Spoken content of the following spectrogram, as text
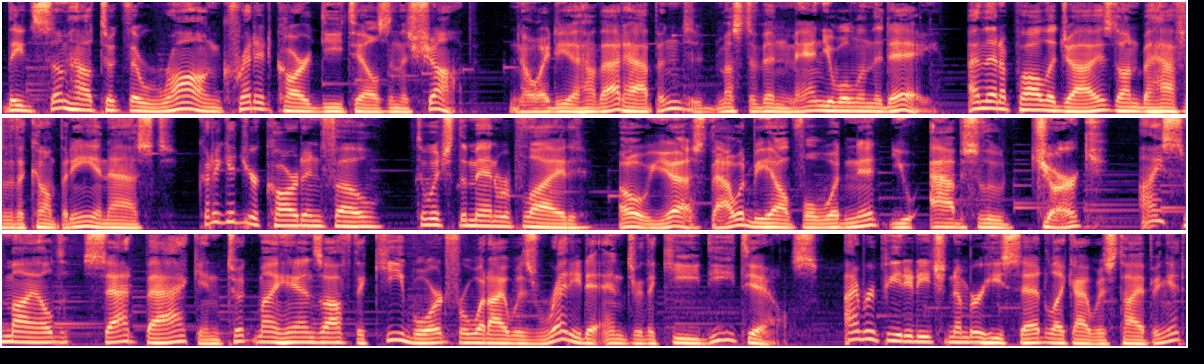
they'd somehow took the wrong credit card details in the shop. No idea how that happened. It must have been manual in the day. I then apologized on behalf of the company and asked, Could I get your card info? To which the man replied, Oh, yes, that would be helpful, wouldn't it, you absolute jerk? I smiled, sat back, and took my hands off the keyboard for what I was ready to enter the key details. I repeated each number he said like I was typing it,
